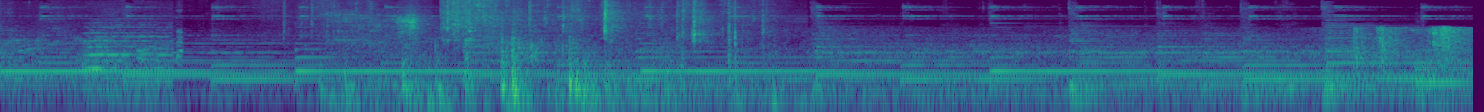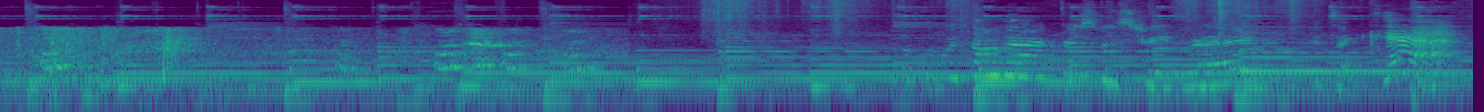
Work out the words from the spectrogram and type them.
Christmas tree, It's a cat.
